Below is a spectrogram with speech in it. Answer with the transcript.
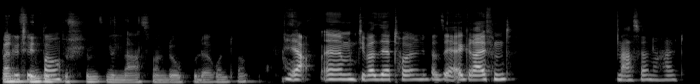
Man Spiegel findet TV. bestimmt eine Nashorn-Doku darunter. Ja, ähm, die war sehr toll, die war sehr ergreifend. Nashörner halt.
